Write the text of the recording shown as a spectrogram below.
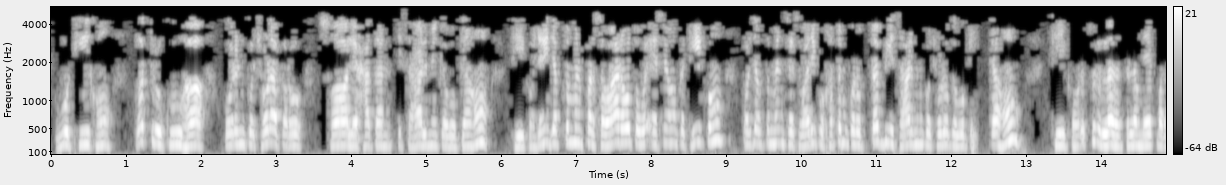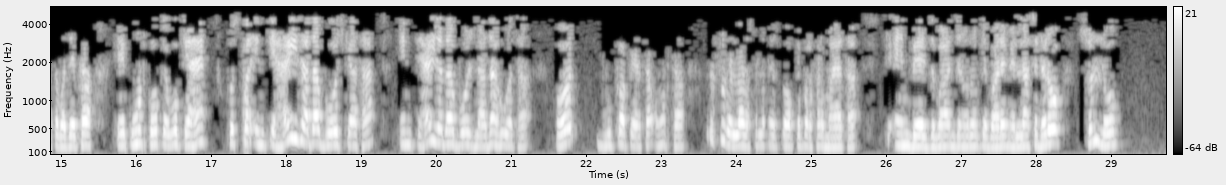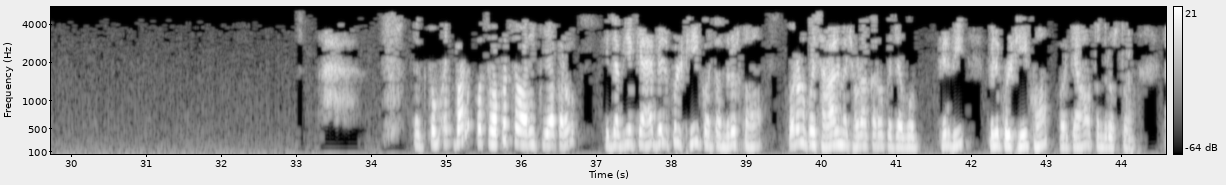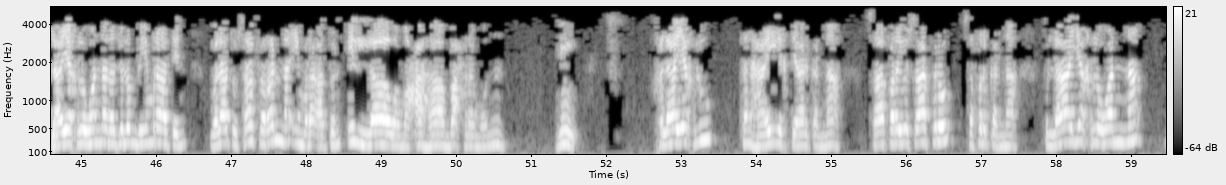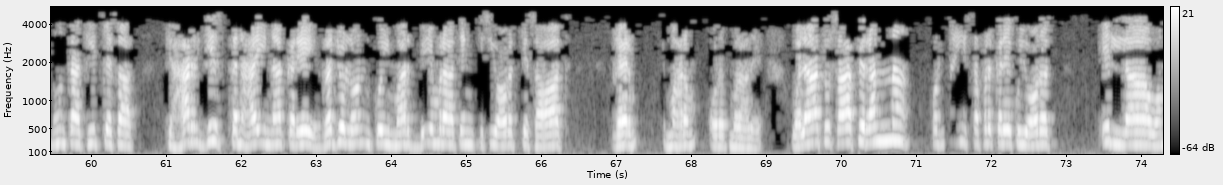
وہ ٹھیک ہوں۔ وترکوها اور ان کو چھوڑا کرو۔ صالحتن اس حال میں کہ وہ کیا ہوں؟ ٹھیک ہو جائیں یعنی جب تم ان پر سوار ہو تو وہ ایسے ہوں کہ ٹھیک ہوں، اور جب تم ان سے سواری کو ختم کرو تب بھی اس حال میں ان کو چھوڑو کہ وہ کیا ہوں؟ ٹھیک ہوں۔ رسول اللہ علیہ وسلم نے ایک مرتبہ دیکھا ایک اونٹ کو کہ وہ کیا ہے؟ اس پر انتہائی زیادہ بوجھ کیا تھا، انتہائی زیادہ بوجھ لادا ہوا تھا اور بھوکا پیسا اونٹ تھا۔ رسول اللہ علیہ وسلم نے اس موقع پر فرمایا تھا کہ ان بے زبان جانوروں کے بارے میں اللہ سے ڈرو، سن لو۔ تو تم ان پر اس وقت سواری کیا کرو کہ جب یہ کیا ہے، بالکل ٹھیک اور تندرست ہوں اور ان کو اس حال میں چھوڑا کرو کہ جب وہ پھر بھی بالکل ٹھیک ہوں اور کیا ہوں تندرست ہوں۔ لا يخلون رجل بامرأة ولا تسافرن امرأة الا ومعها محرم جی یعنی خلا يخلو تنہائی اختیار کرنا، سافر یسافر، سفر کرنا۔ تو لا يخلون نون تاکید کے ساتھ کہ ہرگز تنہائی نہ کرے رجل کوئی مرد بے امراتن کسی عورت کے ساتھ، غیر محرم عورت مراد ہے۔ ولا تو اور نہیں سفر کرے کوئی عورت اللہ و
